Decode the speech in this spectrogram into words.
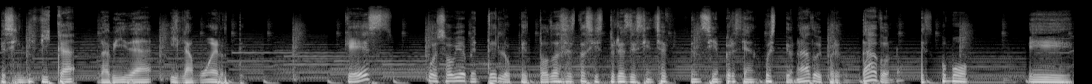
que significa la vida y la muerte. Que es, pues obviamente, lo que todas estas historias de ciencia ficción siempre se han cuestionado y preguntado, ¿no? Es como eh,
